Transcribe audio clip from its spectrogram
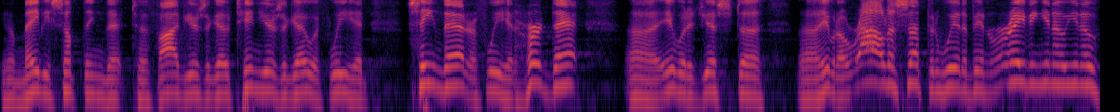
You know, maybe something that uh, five years ago, ten years ago, if we had seen that or if we had heard that, uh, it would have just uh, it would have riled us up, and we'd have been raving, you know, you know,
